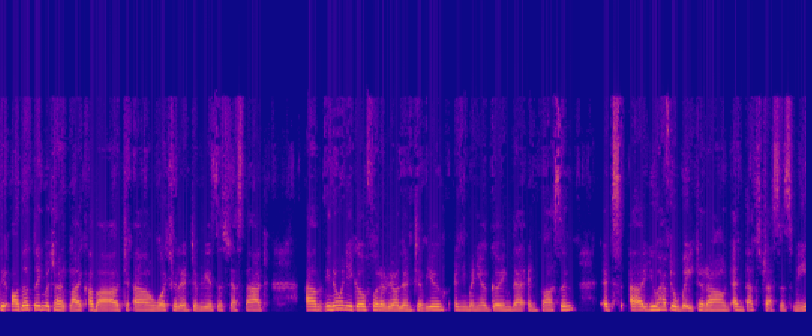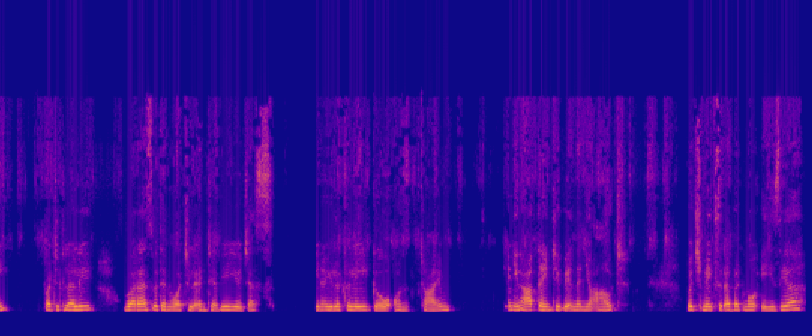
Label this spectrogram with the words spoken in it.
The other thing which I like about uh, virtual interviews is just that, um, you know, when you go for a real interview and when you're going there in person, it's, uh, you have to wait around and that stresses me particularly Whereas with a virtual interview, you just, you know, you literally go on time and you have the interview and then you're out, which makes it a bit more easier.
